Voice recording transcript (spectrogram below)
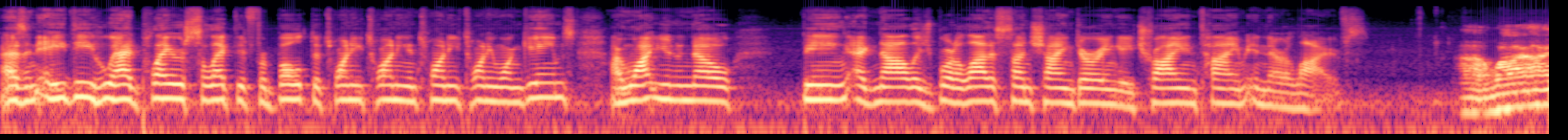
As an AD who had players selected for both the 2020 and 2021 games, I want you to know being acknowledged brought a lot of sunshine during a trying time in their lives. Uh, well, I, I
